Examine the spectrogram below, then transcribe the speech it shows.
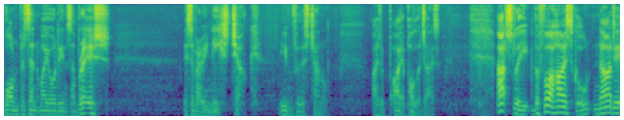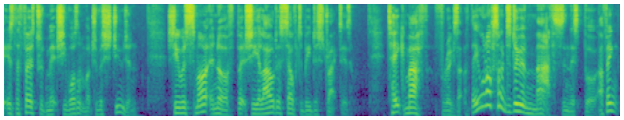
1% of my audience are British, it's a very niche joke, even for this channel. I, I apologise. Actually, before high school, Nadia is the first to admit she wasn't much of a student. She was smart enough, but she allowed herself to be distracted. Take math, for example. They all have something to do with maths in this book. I think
